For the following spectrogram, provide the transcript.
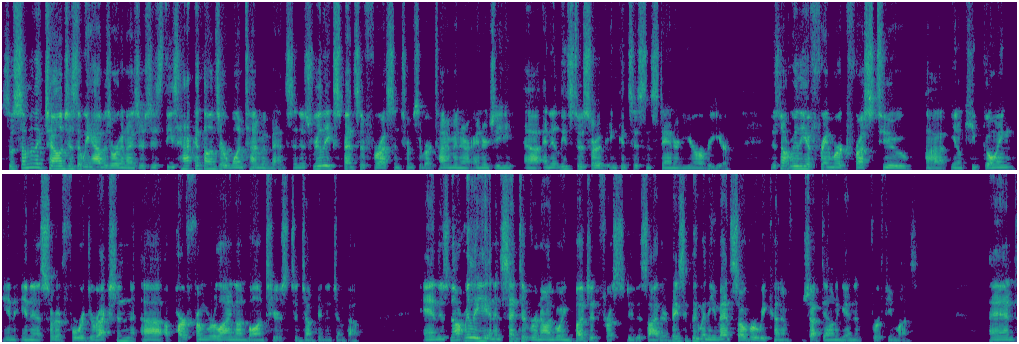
So some of the challenges that we have as organizers is these hackathons are one-time events, and it's really expensive for us in terms of our time and our energy, uh, and it leads to a sort of inconsistent standard year over year there's not really a framework for us to uh, you know keep going in in a sort of forward direction uh, apart from relying on volunteers to jump in and jump out. And there's not really an incentive or an ongoing budget for us to do this either. Basically when the event's over we kind of shut down again for a few months. And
